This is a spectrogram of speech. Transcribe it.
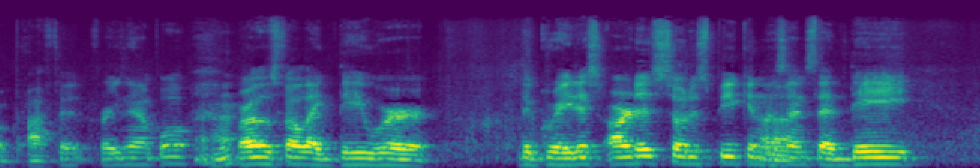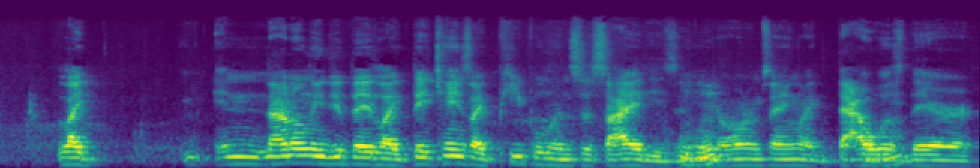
a prophet, for example. Uh-huh. Where I always felt like they were the greatest artists, so to speak, in the Uh-huh. sense that they like in not only did they like they changed like people in societies and you Mhm. know what I'm saying? Like that was Mhm. their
